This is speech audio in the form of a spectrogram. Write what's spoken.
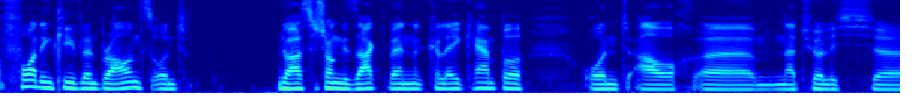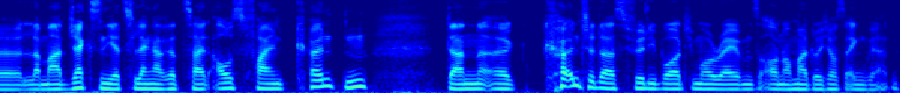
vor den Cleveland Browns und du hast es schon gesagt, wenn Calais Campbell und auch ähm, natürlich äh, Lamar Jackson jetzt längere Zeit ausfallen könnten, dann äh, könnte das für die Baltimore Ravens auch nochmal durchaus eng werden.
